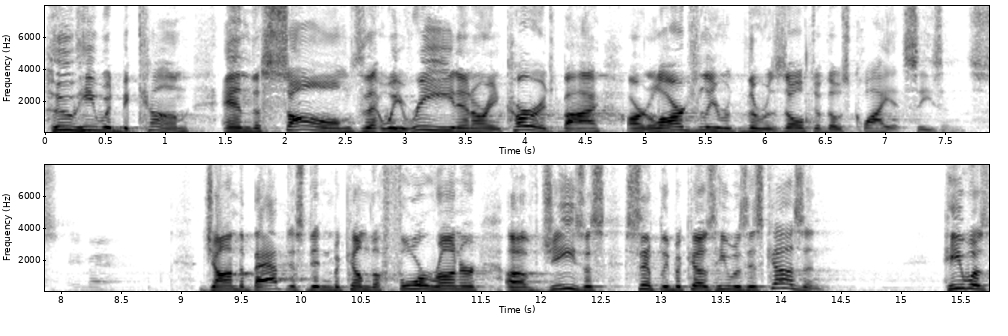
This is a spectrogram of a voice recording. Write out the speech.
who he would become, and the Psalms that we read and are encouraged by are largely the result of those quiet seasons. John the Baptist didn't become the forerunner of Jesus simply because he was his cousin. He was,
